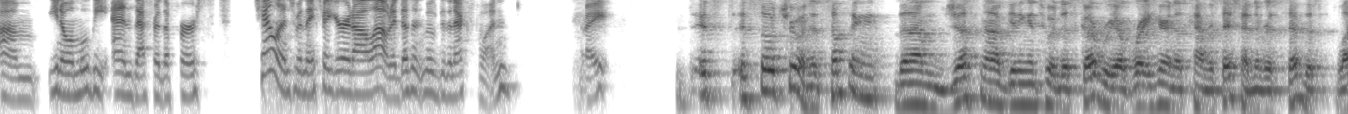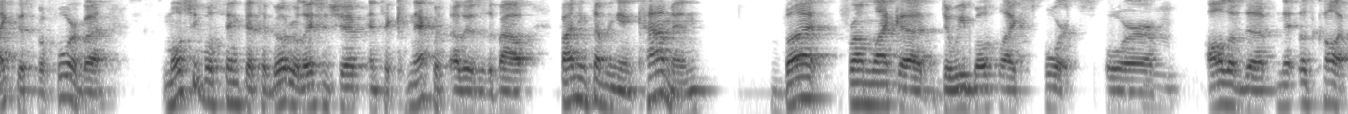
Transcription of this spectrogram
um, you know, a movie ends after the first challenge when they figure it all out. It doesn't move to the next one, right? It's it's so true, and it's something that I'm just now getting into a discovery of right here in this conversation. I've never said this like this before, but most people think that to build a relationship and to connect with others is about finding something in common, but from like a do we both like sports or Mhm. all of the let's call it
